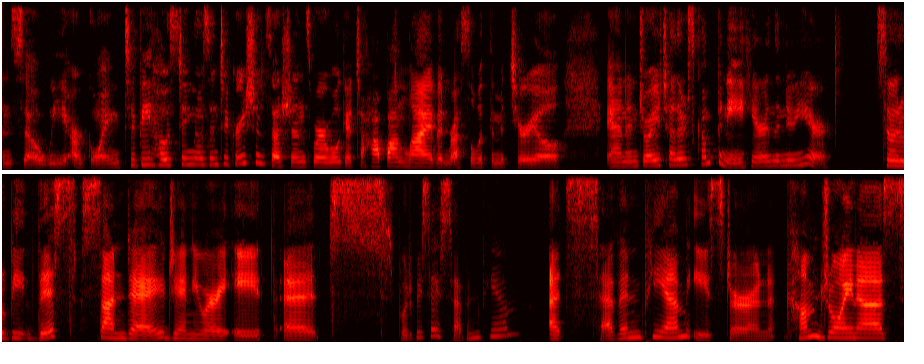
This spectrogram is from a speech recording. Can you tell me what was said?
And so we are going to be hosting those integration sessions where we'll get to hop on live and wrestle with the material and enjoy each other's company here in the new year. So it'll be this Sunday, January 8th at, what did we say, 7 p.m.? At 7 p.m. Eastern. Come join us.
